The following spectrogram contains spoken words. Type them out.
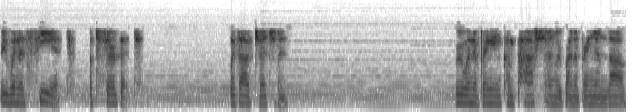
We want to see it, observe it without judgment. We want to bring in compassion. We want to bring in love.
